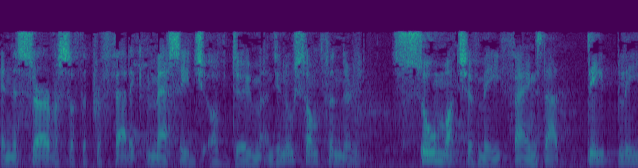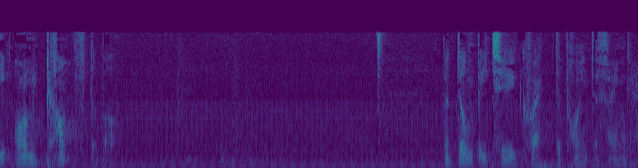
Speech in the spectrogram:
in the service of the prophetic message of doom. And you know something? There's so much of me finds that deeply uncomfortable. But don't be too quick to point the finger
